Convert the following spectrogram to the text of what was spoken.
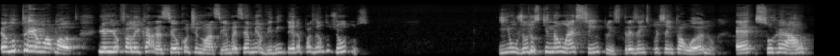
eu não tenho uma moto. E aí eu falei, cara, se eu continuar assim, vai ser a minha vida inteira pagando juros. E um juros que não é simples, 300% ao ano, é surreal.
